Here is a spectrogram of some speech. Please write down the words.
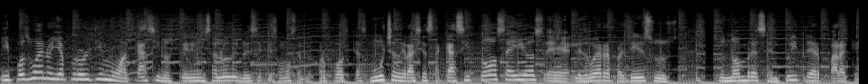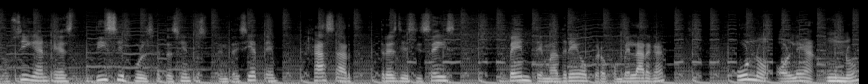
Y pues bueno, ya por último, a Casi nos pide un saludo y nos dice que somos el mejor podcast. Muchas gracias a Casi. Todos ellos, eh, les voy a repetir sus, sus, nombres en Twitter para que nos sigan. Es Disciple777, Hazard316, 20 Madreo, pero con B larga, 1 Olea 1,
